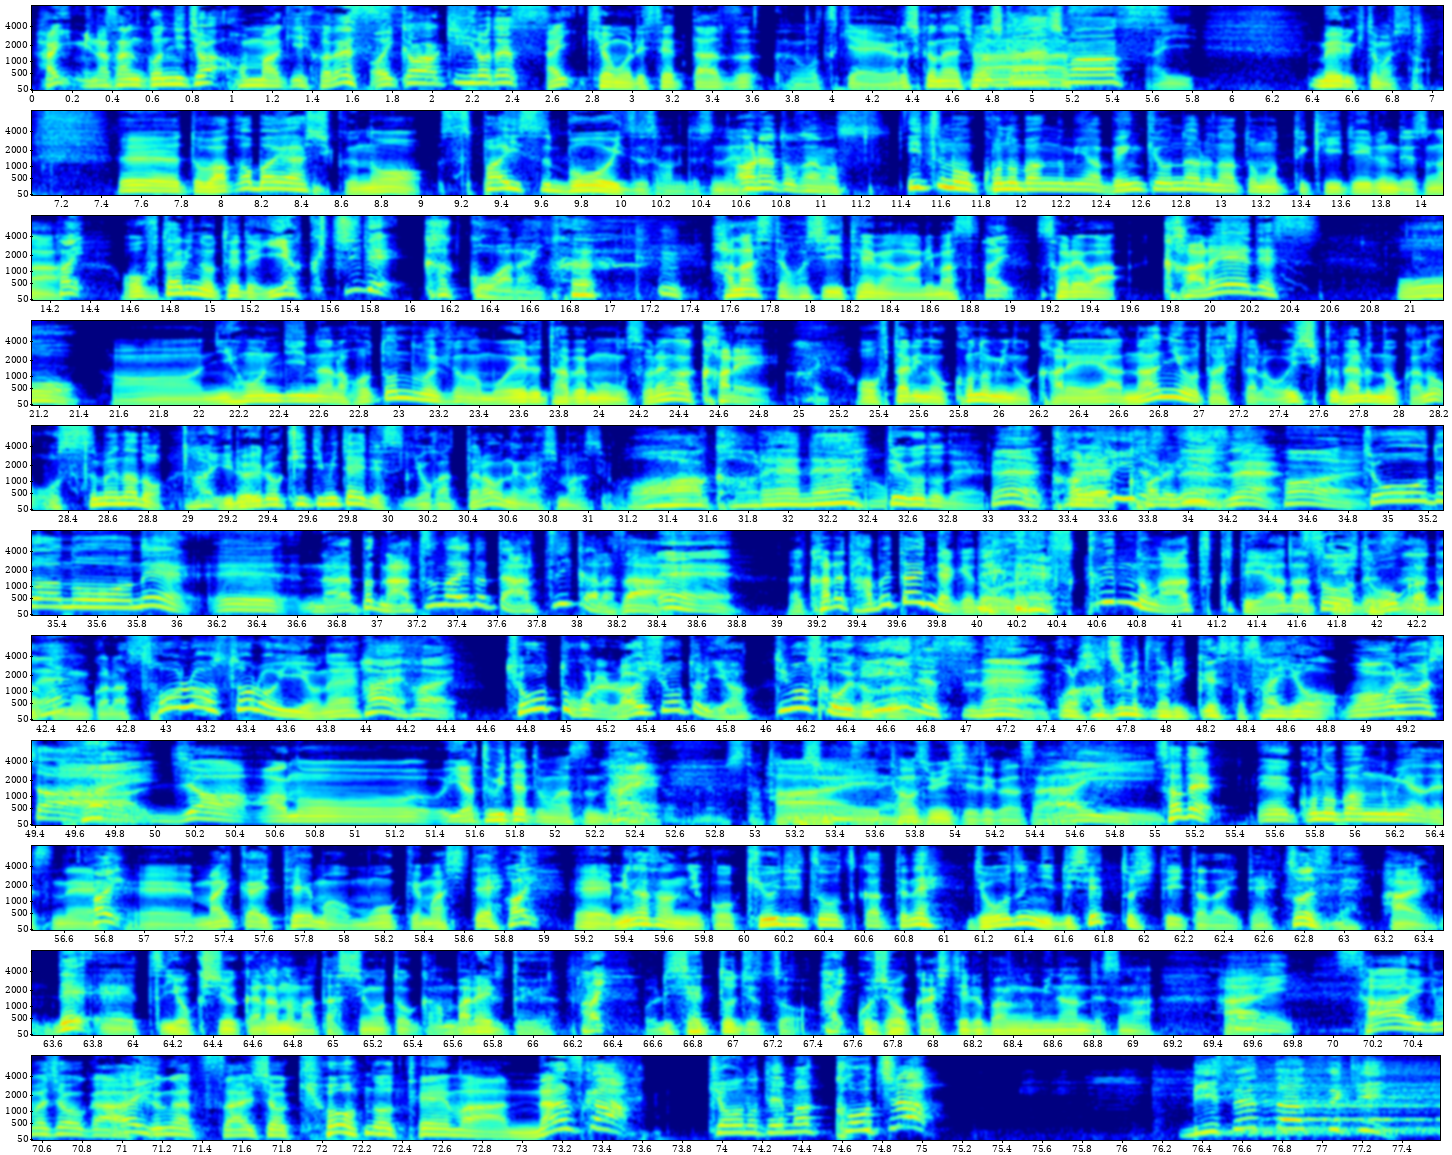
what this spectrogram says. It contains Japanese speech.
はい皆さんこんにちは。本間明彦です。及川明宏です。はい今日もリセッターズお付き合いよろしくお願いします。よろしくお願いします。はい。メール来てました。えっと若林区のスパイスボーイズさんですね。ありがとうございます。いつもこの番組は勉強になるなと思って聞いているんですが、はい。お二人の手でいや口でかっこ笑い。話してほしいテーマがあります、はい。それはカレーですおおあー日本人ならほとんどの人が燃える食べ物それがカレー、はい。お二人の好みのカレーや何を足したら美味しくなるのかのおすすめなど、はい。いろいろ聞いてみたいです。よかったらお願いしますよ。ああカレーね。ということで、ええカレーいいですね。カレーいいですね。はい。ちょうどあのね、えーなやっぱ夏の間って暑いからさ、えカレー食べたいんだけど 作るのが暑くて嫌だっていう人多かったと思うからそろそろいいよね。えはいはいちょっとこれ来週あたりやってみますかいいですね。これ初めてのリクエスト採用。わかりました、はい。じゃああのーやってみたいと思いますんで、はい。楽しみですね。はい楽しみにしててください、はい。さて、えーこの番組はですね、はい。えー毎回テーマを設けまして、はい。えー皆さんにこう休日を使ってね上手にリセットしていただいて。そうですね。はい、で、えーつ翌週からのまた仕事を頑張れるという、はい。リセット術をはい。ご紹介している番組なんですが、はい。はい。さあ行きましょうか、はい。9月最初今日のテーマは何すか？今日のテーマはこちら。リセッターズ的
